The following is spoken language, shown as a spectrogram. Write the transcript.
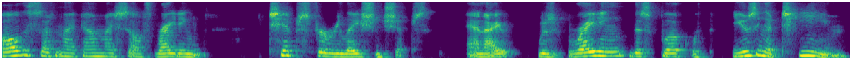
All of a sudden, I found myself writing tips for relationships. And I was writing this book with using a team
